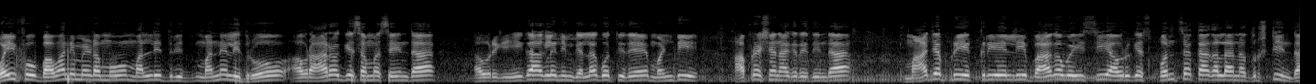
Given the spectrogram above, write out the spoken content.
ವೈಫು ಭವಾನಿ ಮೇಡಮು ಮಲ್ಲಿದ್ರು ಮನೇಲಿದ್ರು ಅವರ ಆರೋಗ್ಯ ಸಮಸ್ಯೆಯಿಂದ ಅವರಿಗೆ ಈಗಾಗಲೇ ನಿಮಗೆಲ್ಲ ಗೊತ್ತಿದೆ, ಮಂಡಿ ಆಪರೇಷನ್ ಆಗಿರೋದ್ರಿಂದ ಮಾಜ ಪ್ರಕ್ರಿಯೆಯಲ್ಲಿ ಭಾಗವಹಿಸಿ ಅವರಿಗೆ ಸ್ಪಂದಿಸಕ್ಕಾಗಲ್ಲ ಅನ್ನೋ ದೃಷ್ಟಿಯಿಂದ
